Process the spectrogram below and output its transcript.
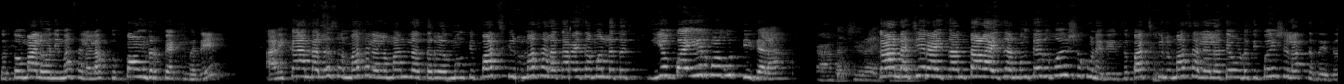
तर तो मालवणी मसाला लागतो पावडर पॅकमध्ये. आणि कांदा लसूण मसाल्याला म्हणलं तर मग ते पाच किलो मसाला करायचा म्हणलं तर एक बाई हिरबळ गुत्ती त्याला. कांदा चिरायचा. कांदा चिरायचा आणि तळायचा आणि मग त्याचं पैसे कोणी द्यायचं? पाच किलो मसाल्याला तेवढं ते पैसे लागतात इथं.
